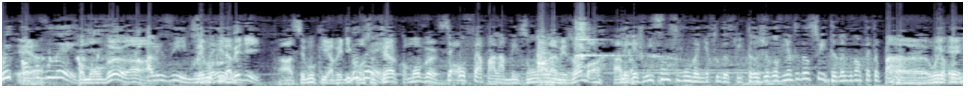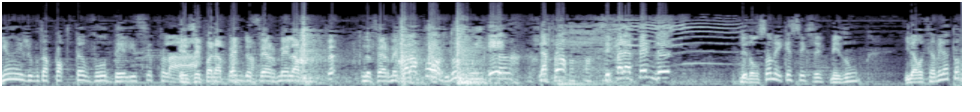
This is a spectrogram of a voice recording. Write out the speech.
Oui, comme euh, vous voulez. Comme on veut, hein. Allez-y, C'est vous qui l'avez dit. Ah, c'est vous qui avez dit qu'on se sert comme on veut. C'est Bon. offert par la maison. À la maison, bon. ah, Les réjouissances vont venir tout de suite. Je reviens tout de suite, ne vous en faites pas. Euh, oui, je et- reviens et je vous apporte vos délicieux plats. Et c'est pas la peine de fermer la... Euh, Ne fermez pas la porte Tout de suite. Et la porte, c'est pas la peine de... De bon sang, mais qu'est-ce que c'est que cette maison? Il a refermé la porte.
